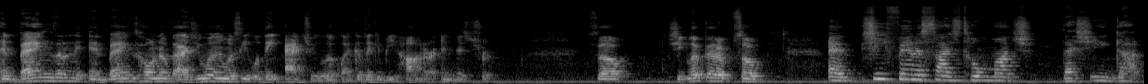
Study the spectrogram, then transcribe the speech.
and bangs and bangs holding up the eyes. You wouldn't want to see what they actually look like because they could be hotter, and it's true. So she looked at it. So, and she fantasized so much that she got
